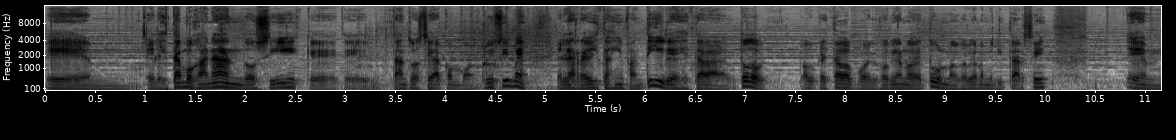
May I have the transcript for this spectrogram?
eh, el estamos ganando, sí, que tanto sea como inclusive en las revistas infantiles estaba todo orquestado por el gobierno de turno, el gobierno militar, sí. Em,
